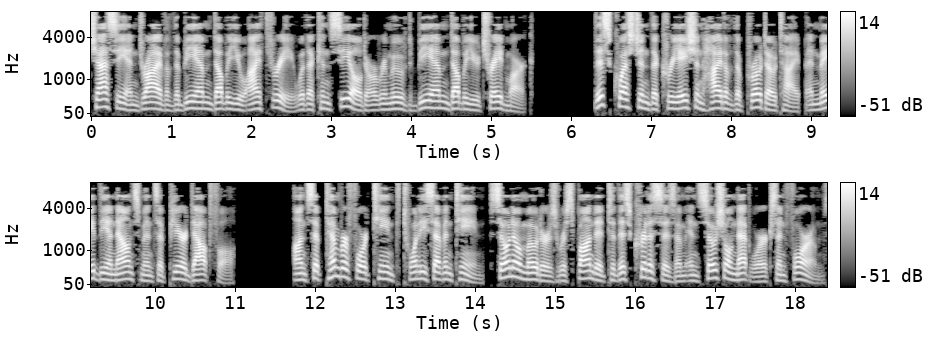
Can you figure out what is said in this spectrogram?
chassis and drive of the BMW i3 with a concealed or removed BMW trademark. This questioned the creation height of the prototype and made the announcements appear doubtful. On September 14, 2017, Sono Motors responded to this criticism in social networks and forums.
